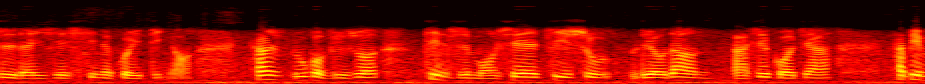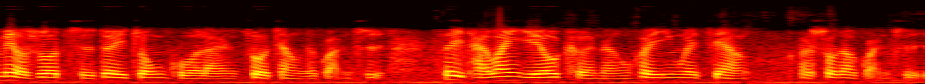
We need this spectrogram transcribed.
制的一些新的规定哦。它如果比如说禁止某些技术流到哪些国家，它并没有说只对中国来做这样的管制，所以台湾也有可能会因为这样而受到管制。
